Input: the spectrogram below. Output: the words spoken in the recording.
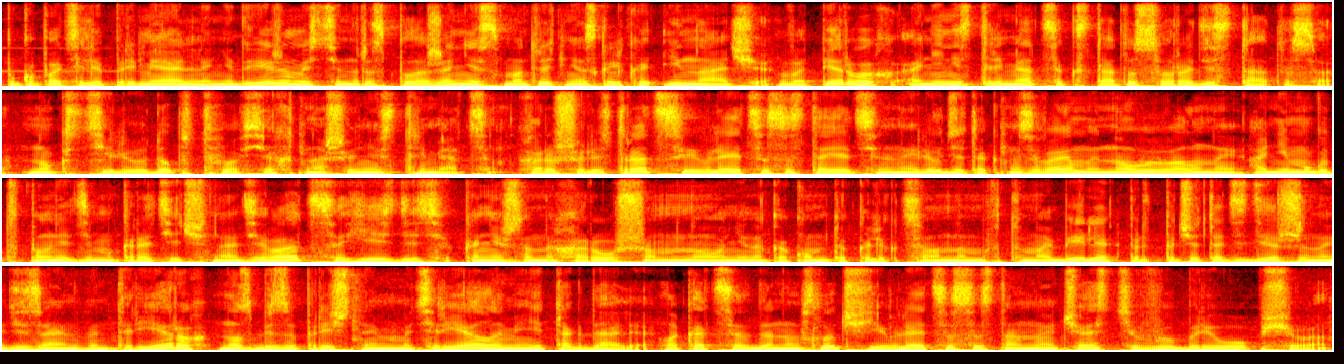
Покупатели премиальной недвижимости на расположение смотрят несколько иначе. Во-первых, они не стремятся к статусу ради статуса, но к стилю и удобству во всех отношениях стремятся. Хорошей иллюстрацией являются состоятельные люди, так называемые новой волны. Они могут вполне демократично одеваться, ездить, конечно, на хорошем, но не на каком-то коллекционном автомобиле, предпочитать сдержанный дизайн в интерьерах, но с безупречными материалами и так далее. Локация в данном случае является составной частью в выборе общего.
